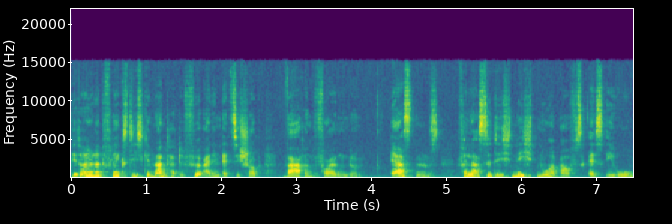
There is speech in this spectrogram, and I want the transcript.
die drei Red Flags, die ich genannt hatte für einen Etsy-Shop, waren folgende. Erstens, verlasse dich nicht nur aufs SEO.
